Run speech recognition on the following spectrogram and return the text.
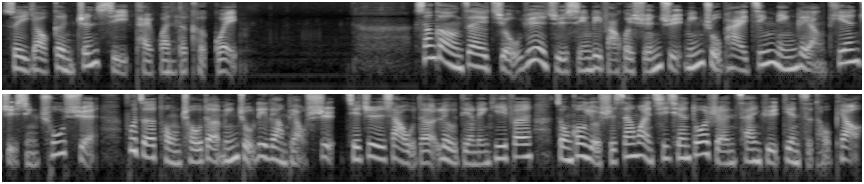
所以要更珍惜台湾的可贵。香港在九月举行立法会选举，民主派今明两天举行初选。负责统筹的民主力量表示，截至下午的六点零一分，总共有十三万七千多人参与电子投票。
